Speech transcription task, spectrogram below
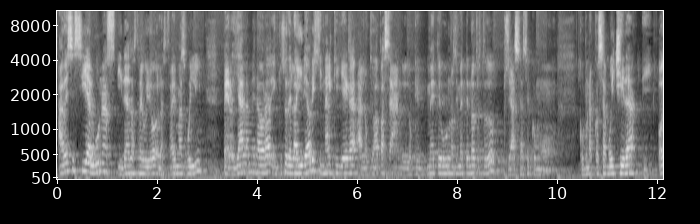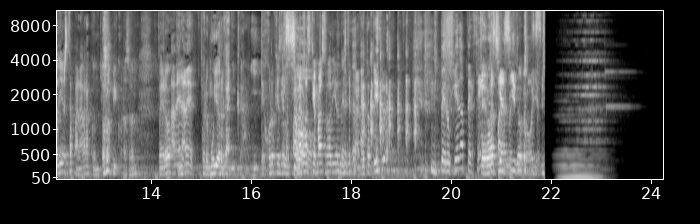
a veces sí algunas ideas las traigo yo, las trae más Willy, pero ya a la mera hora, incluso de la idea original que llega a lo que va pasando y lo que mete unos y meten otros, todo, pues ya se hace como, como una cosa muy chida. Y odio esta palabra con todo mi corazón, pero, A ver, a ver. pero muy orgánica. Y te juro que es de las Eso. palabras que más odio en este planeta Tierra. Pero queda perfecto. pero así para ha sido. rollo.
